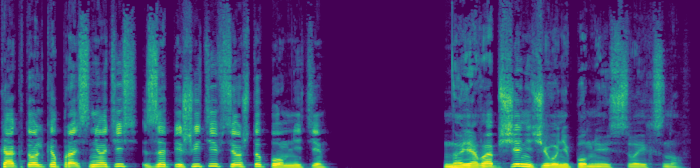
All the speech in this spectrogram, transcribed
Как только проснетесь, запишите все, что помните». «Но я вообще ничего не помню из своих снов».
